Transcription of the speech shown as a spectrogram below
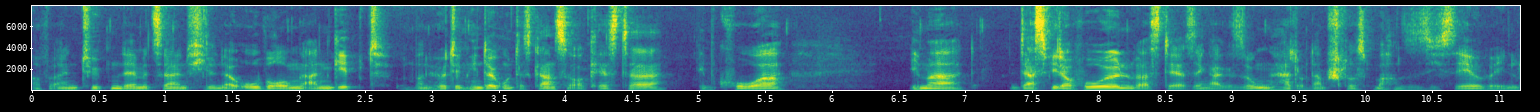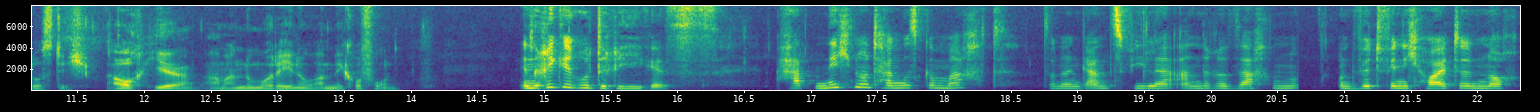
auf einen Typen, der mit seinen vielen Eroberungen angibt. Und man hört im Hintergrund das ganze Orchester im Chor immer das wiederholen, was der Sänger gesungen hat. Und am Schluss machen sie sich sehr über ihn lustig. Auch hier Armando Moreno am Mikrofon. Enrique Rodriguez hat nicht nur Tangos gemacht, sondern ganz viele andere Sachen und wird, finde ich, heute noch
